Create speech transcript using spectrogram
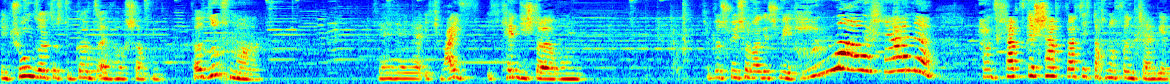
Den Schwung solltest du ganz einfach schaffen. Versuch's mal. Ja, ja, ja, ich weiß. Ich kenne die Steuerung. Ich habe das Spiel schon mal gespielt. Wow, Sterne! Und ich hab's geschafft, dass ich doch nur 5 Champion.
